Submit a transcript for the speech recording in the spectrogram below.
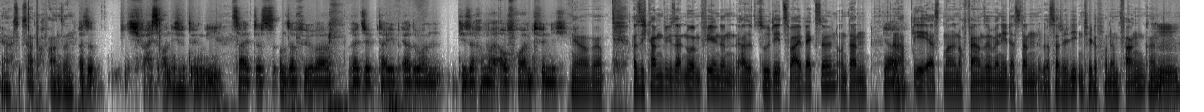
ja, es ist einfach Wahnsinn. Also, ich weiß auch nicht, wird irgendwie Zeit, dass unser Führer Recep Tayyip Erdogan die Sache mal aufräumt, finde ich. Ja, ja. Also ich kann, wie gesagt, nur empfehlen, dann also zu D2 wechseln und dann, Ja. dann habt ihr erstmal noch Fernsehen, wenn ihr das dann über Satellitentelefon empfangen könnt. Mhm.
